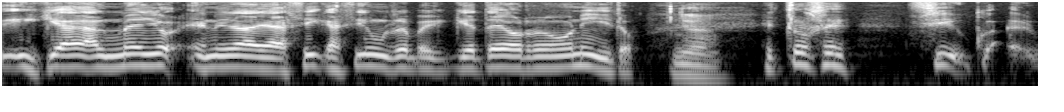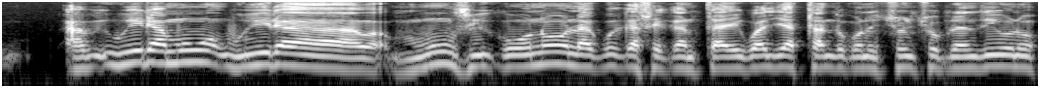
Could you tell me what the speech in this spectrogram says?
y que al medio en era así, que hacía un repequeteo re bonito. Entonces, si hab- hubiera, hubiera músico o no, la cueca se cantaba igual ya estando con el choncho prendido uno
